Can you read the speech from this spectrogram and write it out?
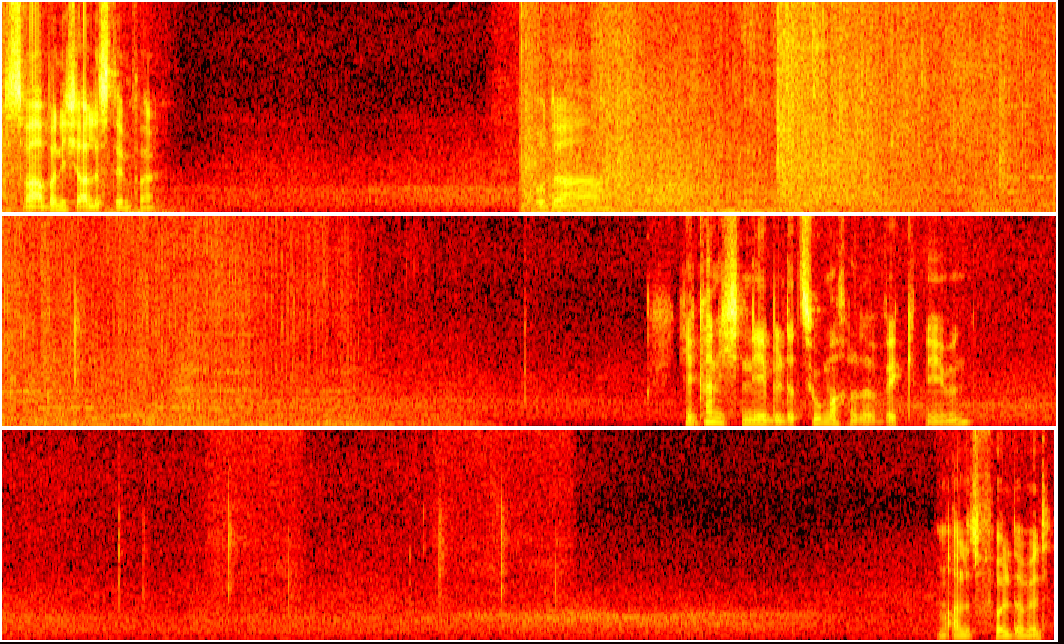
Das war aber nicht alles in dem Fall. Oder... Hier kann ich Nebel dazu machen oder wegnehmen. Alles voll damit.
